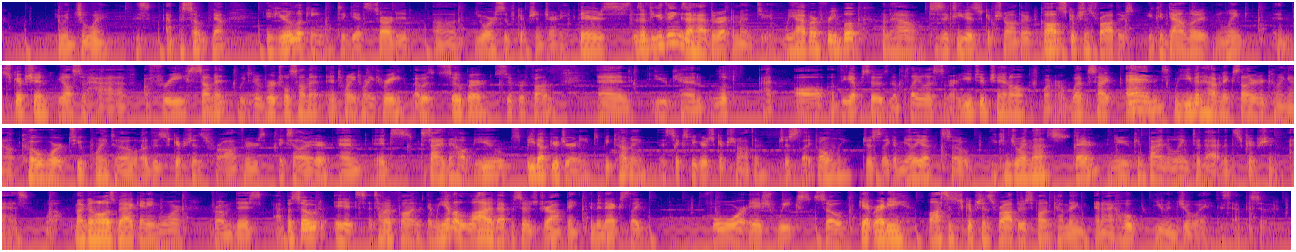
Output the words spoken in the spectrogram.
you enjoy this episode. Now, if you're looking to get started on your subscription journey, there's there's a few things I have to recommend to you. We have our free book on how to succeed as a subscription author called Subscriptions for Authors. You can download it, in the link in the description. We also have a free summit. We did a virtual summit in 2023. That was super, super fun. And you can look at all of the episodes in a playlist on our YouTube channel or on our website. And we even have an accelerator coming out, cohort 2.0 of the Subscriptions for Authors Accelerator. And it's designed to help you speed up your journey to becoming a six figure description author, just like Onley, just like Amelia. So you can join us there, and you can find the link to that in the description as well. I'm not gonna hold us back anymore from this episode. It's a ton of fun, and we have a lot of episodes dropping in the next like four ish weeks. So get ready. Lots of subscriptions for authors fun coming, and I hope you enjoy this episode.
